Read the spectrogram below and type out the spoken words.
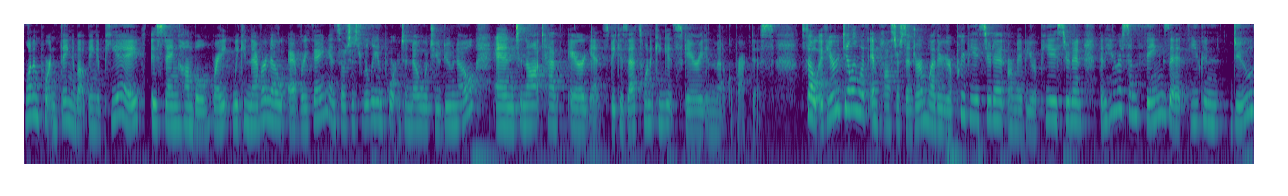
one important thing about being a PA is staying humble, right? We can never know everything. And so it's just really important to know what you do know and to not have arrogance because that's when it can get scary in medical practice. So if you're dealing with imposter syndrome, whether you're a pre PA student or maybe you're a PA student, then here are some things that you can do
